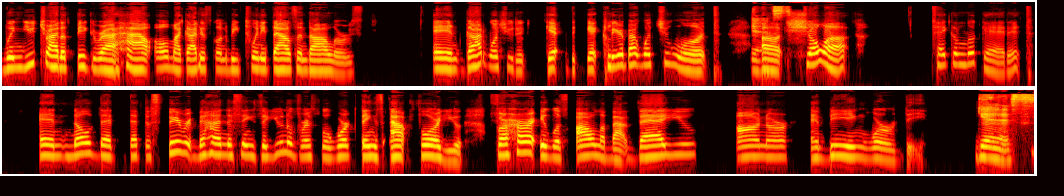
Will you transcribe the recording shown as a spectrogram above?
when you try to figure out how oh my god it's going to be $20000 and god wants you to get get clear about what you want uh, show up, take a look at it, and know that that the spirit behind the scenes, the universe will work things out for you. For her, it was all about value, honor, and being worthy. Yes.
